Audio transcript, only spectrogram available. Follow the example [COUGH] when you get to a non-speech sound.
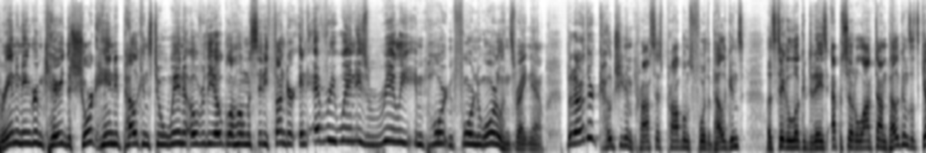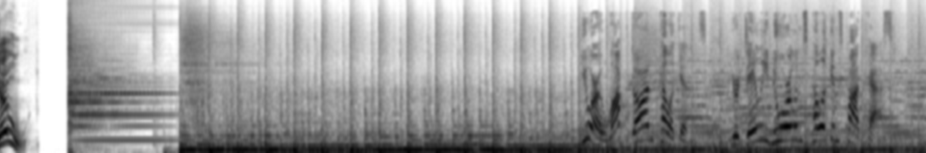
Brandon Ingram carried the short-handed Pelicans to a win over the Oklahoma City Thunder, and every win is really important for New Orleans right now. But are there coaching and process problems for the Pelicans? Let's take a look at today's episode of Locked On Pelicans. Let's go. You are Locked On Pelicans, your daily New Orleans Pelicans podcast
